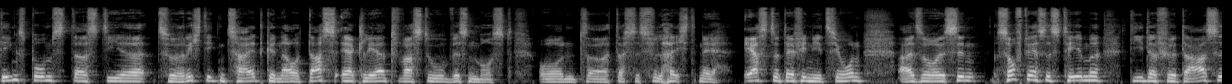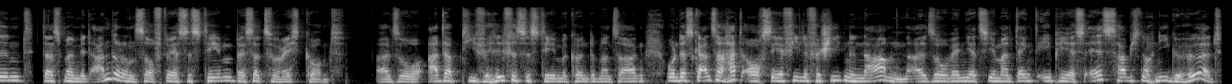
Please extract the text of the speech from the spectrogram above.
Dingsbums, das dir zur richtigen Zeit genau das erklärt, was du wissen musst. Und äh, das ist vielleicht eine erste Definition. Also es sind Softwaresysteme, die dafür da sind, dass man mit anderen Softwaresystemen besser zurechtkommt. Also adaptive Hilfesysteme könnte man sagen. Und das Ganze hat auch sehr viele verschiedene Namen. Also wenn jetzt jemand denkt, EPSS habe ich noch nie gehört,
